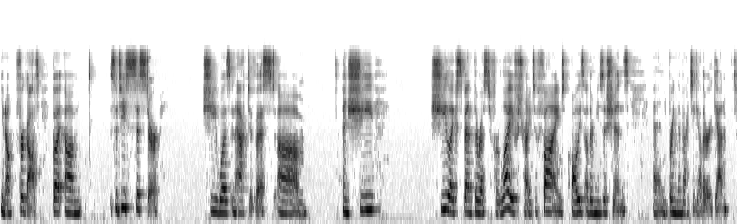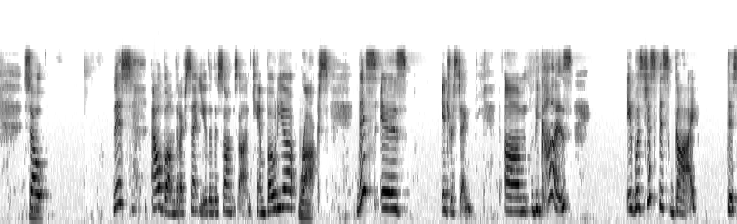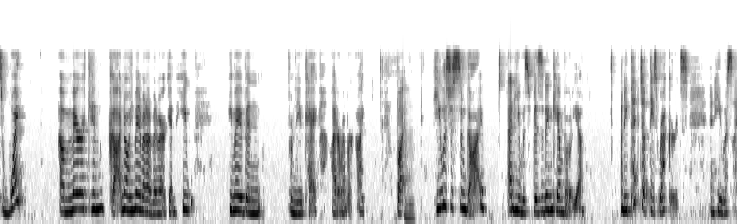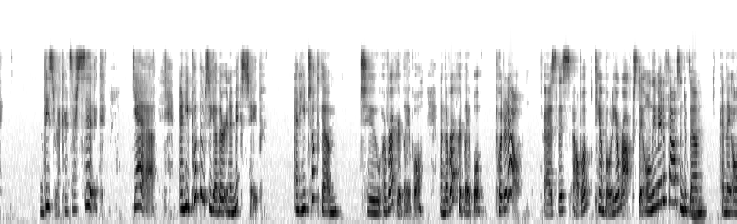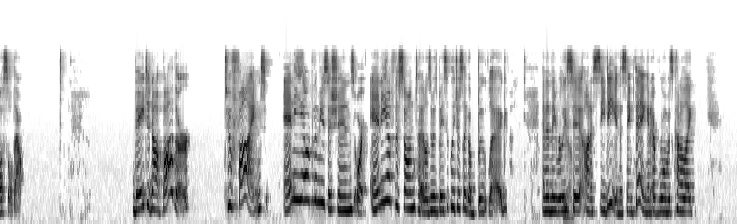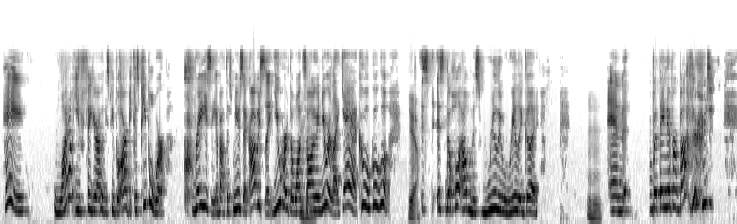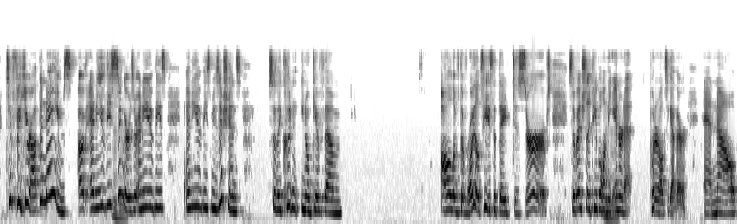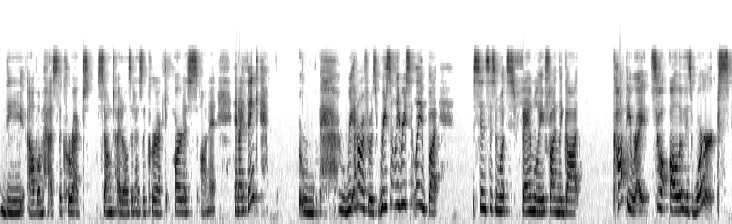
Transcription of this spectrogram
you know, forgot. But um, Sati's sister, she was an activist, um, and she she like spent the rest of her life trying to find all these other musicians and bring them back together again. So hmm. this album that I've sent you that the song is on, Cambodia hmm. Rocks. This is interesting um, because it was just this guy, this white American guy. No, he may have not been American. He he may have been from the UK. I don't remember. I but mm-hmm. He was just some guy and he was visiting Cambodia. And he picked up these records and he was like, These records are sick. Yeah. And he put them together in a mixtape and he took them to a record label. And the record label put it out as this album, Cambodia Rocks. They only made a thousand of them mm-hmm. and they all sold out. They did not bother to find any of the musicians or any of the song titles. It was basically just like a bootleg. And then they released it on a CD and the same thing. And everyone was kind of like, hey, why don't you figure out who these people are? Because people were crazy about this music. Obviously, you heard the one mm-hmm. song and you were like, yeah, cool, cool, cool. Yeah. It's, it's, the whole album is really, really good. Mm-hmm. And but they never bothered to figure out the names of any of these mm-hmm. singers or any of these any of these musicians so they couldn't you know give them all of the royalties that they deserved. So eventually people on the mm-hmm. internet put it all together and now the album has the correct song titles. It has the correct artists on it. And i think re- i don't know if it was recently recently but since Sisamouth's family finally got copyright to all of his works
